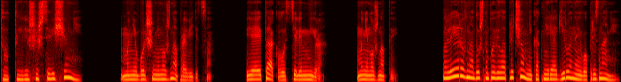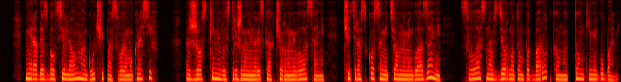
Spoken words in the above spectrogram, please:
то ты лишишься вещуни». «Мне больше не нужна провидица. Я и так властелин мира. Мне нужна ты». Лея равнодушно повела плечом, никак не реагируя на его признание. Миродес был силен, могучий, по-своему красив. С жесткими, выстриженными на висках черными волосами, чуть раскосыми темными глазами — с властно вздернутым подбородком и тонкими губами.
